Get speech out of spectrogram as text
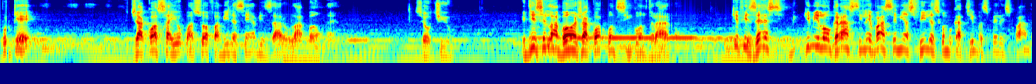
Porque Jacó saiu com a sua família sem avisar o Labão, né? Seu tio. E disse Labão a Jacó quando se encontraram: Que fizeste? Que me lograste e levaste minhas filhas como cativas pela espada?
